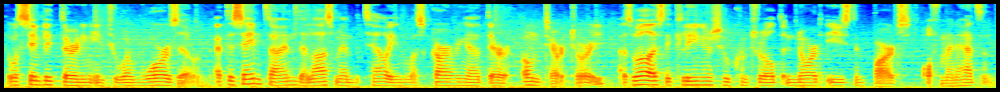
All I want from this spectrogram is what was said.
It was simply turning into a war zone. At the same time, the Last Man Battalion was carving out their own territory, as well as the Cleaners who controlled the northeastern parts of Manhattan.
